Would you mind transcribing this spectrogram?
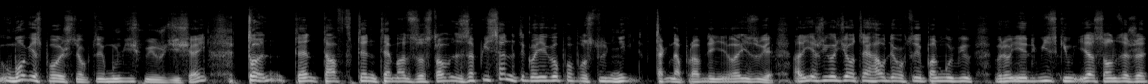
umowie społecznej, o której mówiliśmy już dzisiaj, to ten, ta, ten temat został zapisany, tylko jego po prostu nikt tak naprawdę nie realizuje. Ale jeżeli chodzi o te hałdy, o których pan mówił w rejonie rybnickim, ja sądzę, że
